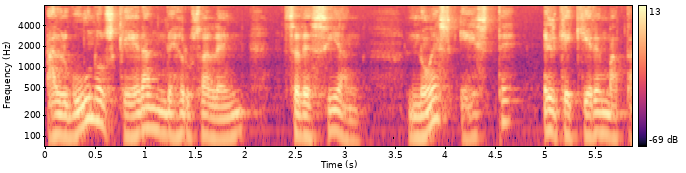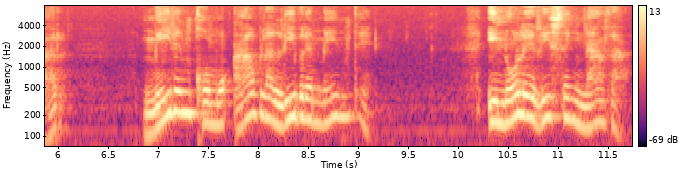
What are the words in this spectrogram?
Algunos que eran de Jerusalén se decían, ¿no es este el que quieren matar? Miren cómo habla libremente y no le dicen nada.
